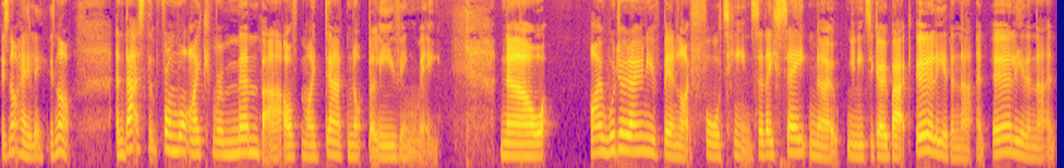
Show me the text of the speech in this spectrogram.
He's not Haley. He's not. And that's the, from what I can remember of my dad not believing me. Now, I would have only have been like 14. So they say, no, you need to go back earlier than that and earlier than that and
